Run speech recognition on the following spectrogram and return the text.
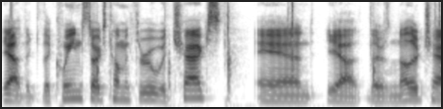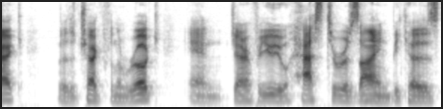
yeah, the, the queen starts coming through with checks and yeah, there's another check there's a check from the rook, and Jennifer Yu has to resign because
